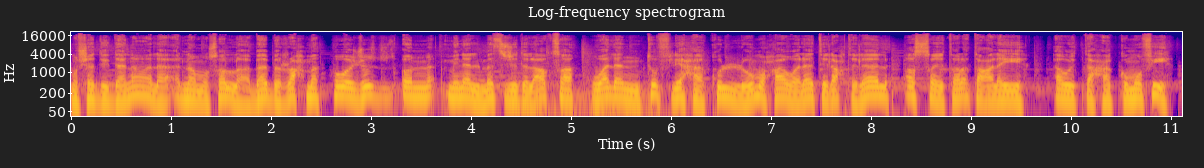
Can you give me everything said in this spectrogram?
مشددا على أن مصلى باب الرحمة هو جزء من المسجد الأقصى ولن تفلح كل محاولات الاحتلال السيطرة عليه أو التحكم فيه.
